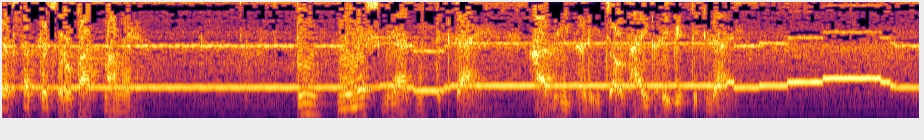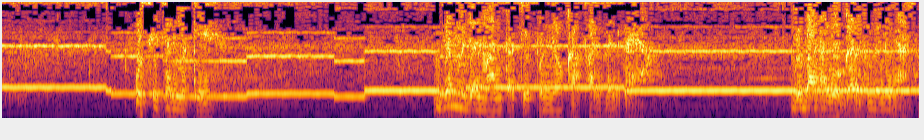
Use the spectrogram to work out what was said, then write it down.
जब सत्य स्वरूप आत्मा में तीन निमेश भी आदमी टिक जाए, आधी घड़ी, चौथाई घड़ी भी टिक जाए, उस जन्म के, जन्म जन्मांतर के पुण्यों का फल मिल गया। दोबारा वो गर्भ में नहीं आ सकता।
